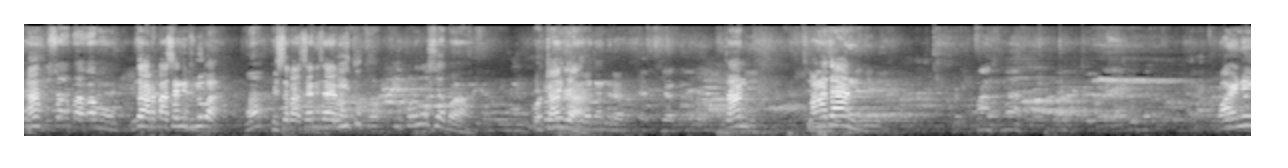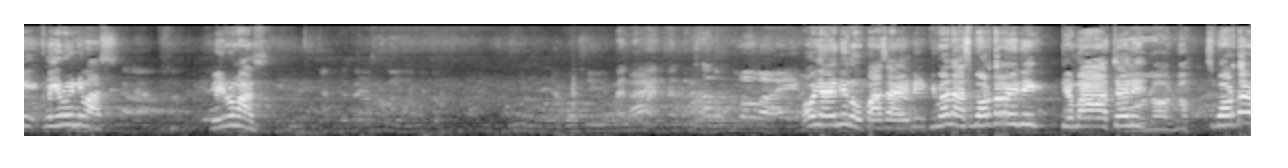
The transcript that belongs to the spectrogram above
Hah? Bisa apa kamu? Bentar, Pak Seni dulu Pak. Hah? Bisa Pak Seni saya Pak. Itu kipernya siapa? Oh, Chandra. Chandra. Chan, semangat Chan. Mas, mas. Wah ini keliru ini Mas. Keliru Mas. Oh ya ini loh Pak saya ini gimana supporter ini diam aja nih. Supporter.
